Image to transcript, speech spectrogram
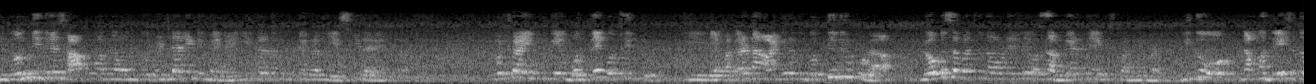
ಇದೊಂದಿದ್ರೆ ಸಾಕು ಅನ್ನೋ ಒಂದು ಮೆಂಟಾಲಿಟಿ ಮೇಲೆ ಈ ತರದ ಕೃತ್ಯಗಳಲ್ಲಿ ಎಸಗಿದ್ದಾರೆ ಅಂತ. ಬಹುಶಃ ಇವ್ರಿಗೆ ಮೊದಲೇ ಗೊತ್ತಿತ್ತು. ಈ ಹಗರಣ ಆಗಿರೋದು ಗೊತ್ತಿದ್ರು ಕೂಡ ಲೋಕಸಭಾ ಚುನಾವಣೆಯಲ್ಲಿ ಒಂದು ಅಭ್ಯರ್ಥಿಯಾಗಿ ಸ್ಪರ್ಧೆ ಮಾಡಿದ್ರು. ಇದು ನಮ್ಮ ದೇಶದ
